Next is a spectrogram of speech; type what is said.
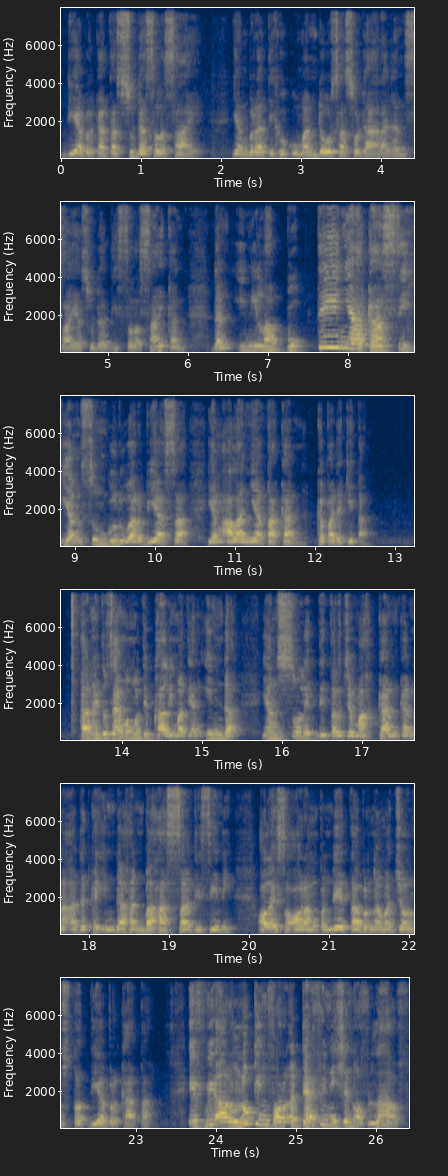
dia berkata, "Sudah selesai." Yang berarti hukuman dosa saudara dan saya sudah diselesaikan, dan inilah buktinya kasih yang sungguh luar biasa yang Allah nyatakan kepada kita. Karena itu, saya mengutip kalimat yang indah yang sulit diterjemahkan karena ada keindahan bahasa di sini oleh seorang pendeta bernama John Stott dia berkata, If we are looking for a definition of love,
